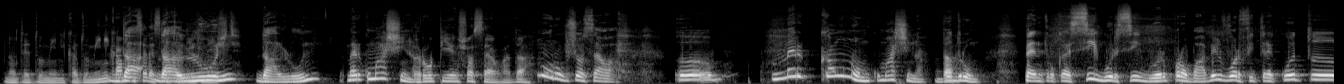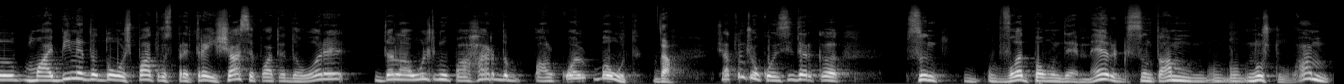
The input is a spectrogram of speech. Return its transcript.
Nu de duminică. Duminică da, am înțeles da, că te luni, da, luni merg cu mașina. Rupi șoseaua, da. Nu rup șoseaua. Uh, merg ca un om cu mașina da. pe drum. Pentru că sigur, sigur, probabil vor fi trecut uh, mai bine de 24 spre 36, poate de ore, de la ultimul pahar de alcool băut. Da. Și atunci eu consider că sunt, văd pe unde merg, sunt, am, nu știu, am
